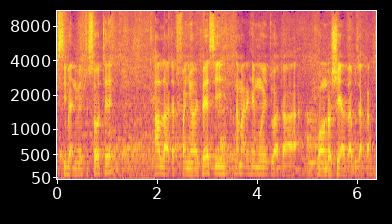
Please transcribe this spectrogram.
Msiba ni wetu sote. Allah atatufanyia wepesi na marehemu wetu atawaondoshea adhabu za kaburi.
